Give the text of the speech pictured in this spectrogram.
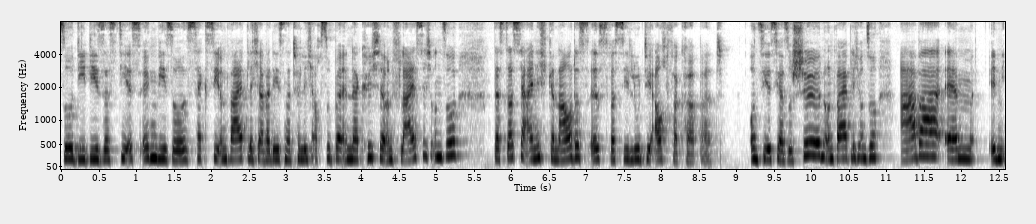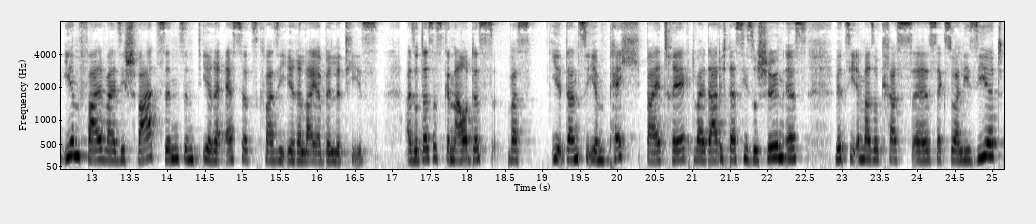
so die dieses, die ist irgendwie so sexy und weiblich, aber die ist natürlich auch super in der Küche und fleißig und so, dass das ja eigentlich genau das ist, was die Luti auch verkörpert. Und sie ist ja so schön und weiblich und so, aber ähm, in ihrem Fall, weil sie schwarz sind, sind ihre Assets quasi ihre Liabilities. Also das ist genau das, was ihr dann zu ihrem Pech beiträgt, weil dadurch, dass sie so schön ist, wird sie immer so krass äh, sexualisiert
